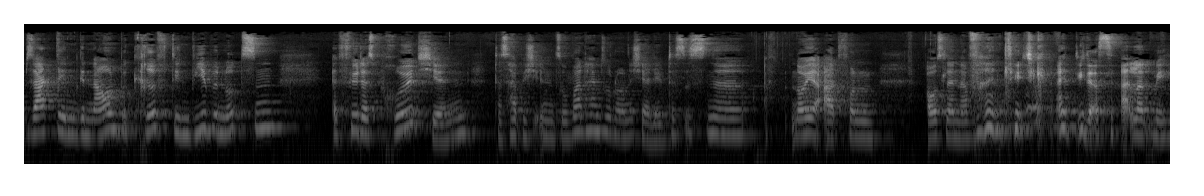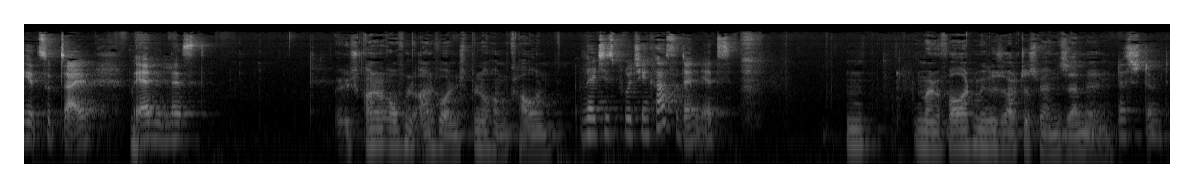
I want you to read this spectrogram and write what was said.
sagt den genauen Begriff, den wir benutzen für das Brötchen, das habe ich in Sobernheim so noch nicht erlebt. Das ist eine neue Art von Ausländerfeindlichkeit, die das Saarland mir hier zuteil werden lässt. Ich kann darauf nicht antworten, ich bin noch am Kauen. Welches Brötchen kaufst du denn jetzt? Meine Frau hat mir gesagt, das wären Semmeln. Das stimmt.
